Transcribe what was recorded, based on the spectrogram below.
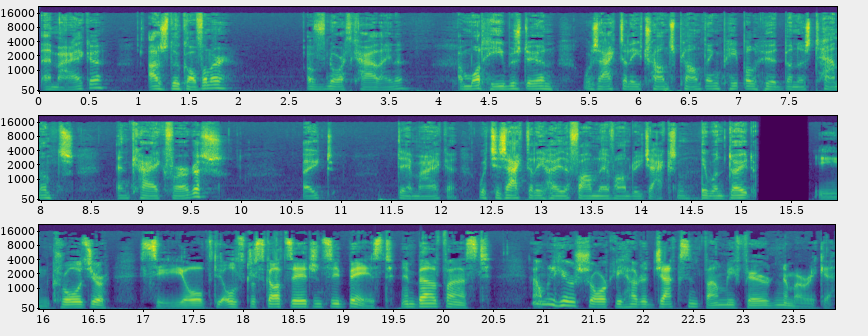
America as the governor of North Carolina. And what he was doing was actually transplanting people who had been his tenants in Carrickfergus out to America, which is actually how the family of Andrew Jackson they went out Ian Crozier, CEO of the Ulster Scots Agency based in Belfast. And we'll hear shortly how the Jackson family fared in America.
